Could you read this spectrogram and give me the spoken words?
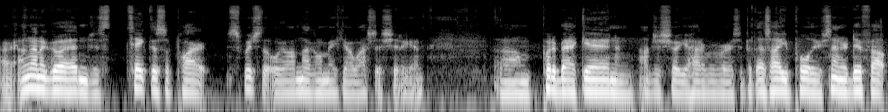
Alright, I'm going to go ahead and just take this apart, switch the oil. I'm not to make y'all watch this shit again. Um, put it back in and I'll just show you how to reverse it. But that's how you pull your center diff out.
